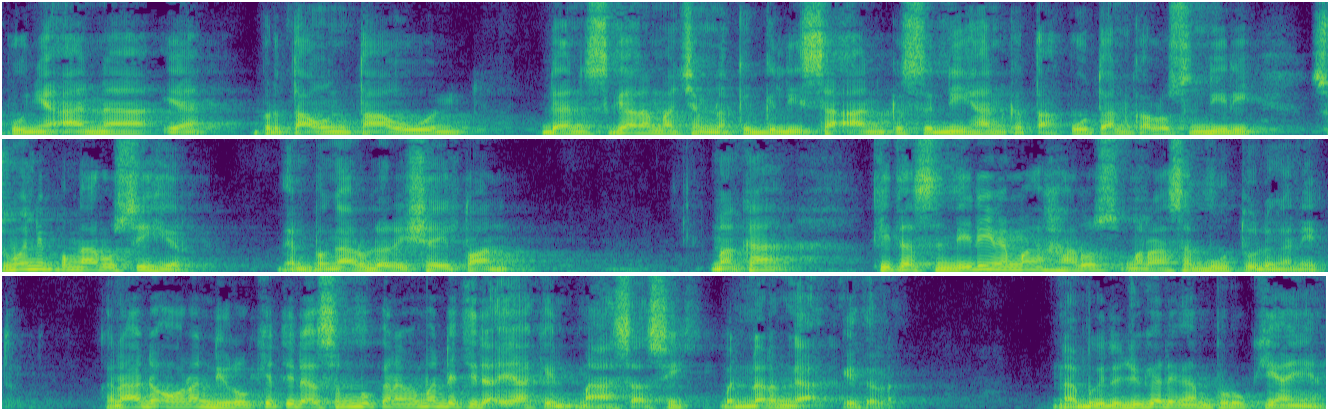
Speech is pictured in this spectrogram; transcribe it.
punya anak ya bertahun-tahun, dan segala macam lah kegelisahan, kesedihan, ketakutan kalau sendiri. Semua ini pengaruh sihir dan pengaruh dari syaitan. Maka kita sendiri memang harus merasa butuh dengan itu. Karena ada orang di rukyah tidak sembuh karena memang dia tidak yakin. Masa sih? Benar nggak? Gitu lah. Nah begitu juga dengan perukiannya.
